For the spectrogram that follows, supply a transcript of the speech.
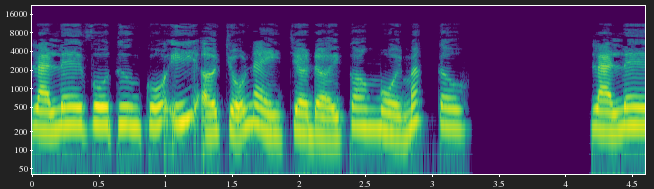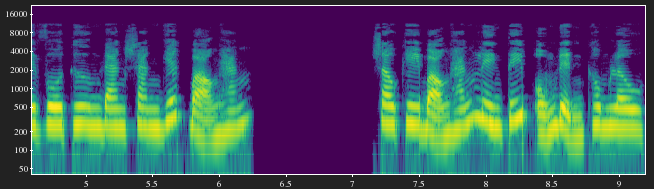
là Lê Vô Thương cố ý ở chỗ này chờ đợi con mồi mắc câu. Là Lê Vô Thương đang săn giết bọn hắn. Sau khi bọn hắn liên tiếp ổn định không lâu,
